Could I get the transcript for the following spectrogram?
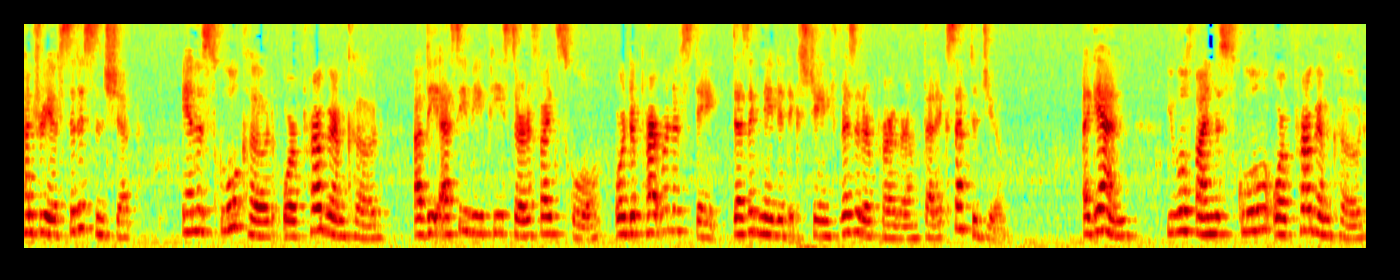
country of citizenship, and the school code or program code of the SEVP certified school or Department of State designated exchange visitor program that accepted you. Again, you will find the school or program code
